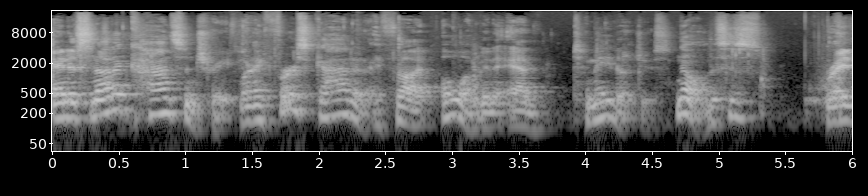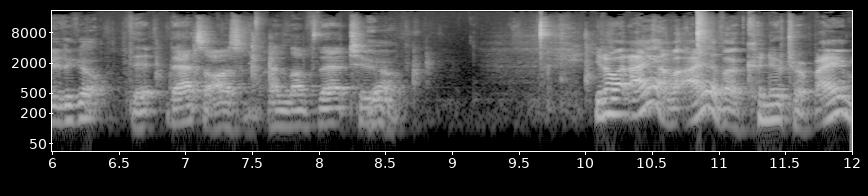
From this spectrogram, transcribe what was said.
And it's not a concentrate. When I first got it, I thought, oh, I'm going to add tomato juice. No, this is ready to go. That, that's awesome. I love that too. Yeah. You know what? I have I have a canoe trip. I am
